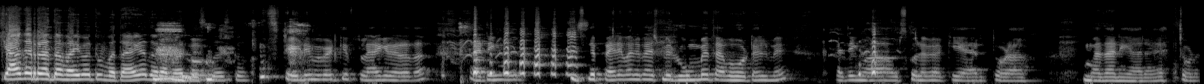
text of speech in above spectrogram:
क्या कर रहा था भाई? वो तू बताएगा जरा लिसनर्स को। स्टेडियम में बैठ के फ्लैग ले रहा था। आई थिंक इससे पहले वाले मैच में रूम में था वो होटल में। आई थिंक वहाँ उसको लगा कि यार थोड़ा मज़ा नहीं आ रहा है थोड़ा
